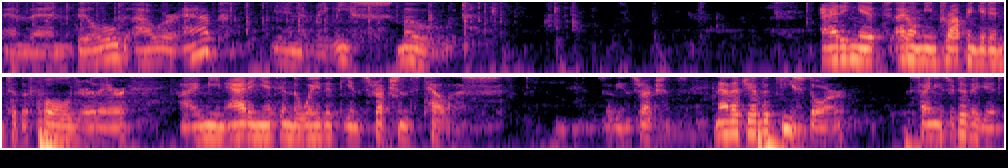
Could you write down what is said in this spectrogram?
and then build our app in release mode. Adding it, I don't mean dropping it into the folder there, I mean adding it in the way that the instructions tell us. So the instructions. Now that you have a key store, signing certificate,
